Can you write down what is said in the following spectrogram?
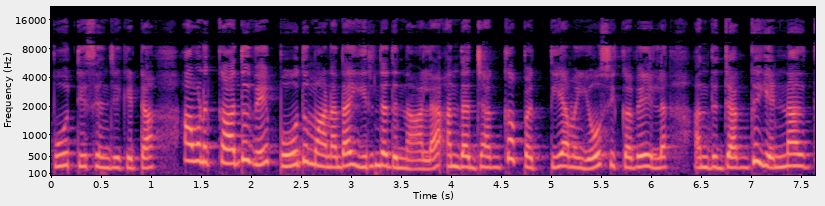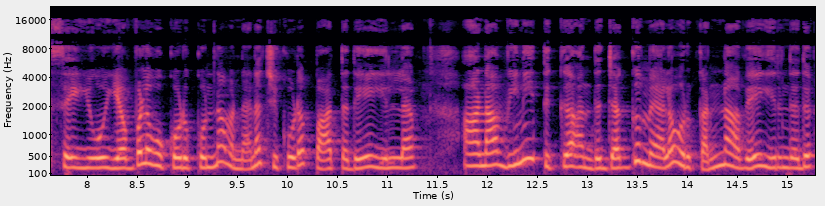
பூர்த்தி செஞ்சுக்கிட்டான் அவனுக்கு அதுவே போதுமானதாக இருந்ததுனால அந்த ஜக்கை பற்றி அவன் யோசிக்கவே இல்லை. அந்த ஜக்கு என்ன செய்யும் எவ்வளவு கொடுக்கும்னு அவன் நினச்சி கூட பார்த்ததே இல்லை. ஆனால் வினீத்துக்கு அந்த ஜக்கு மேலே ஒரு கண்ணாவே இருந்தது.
